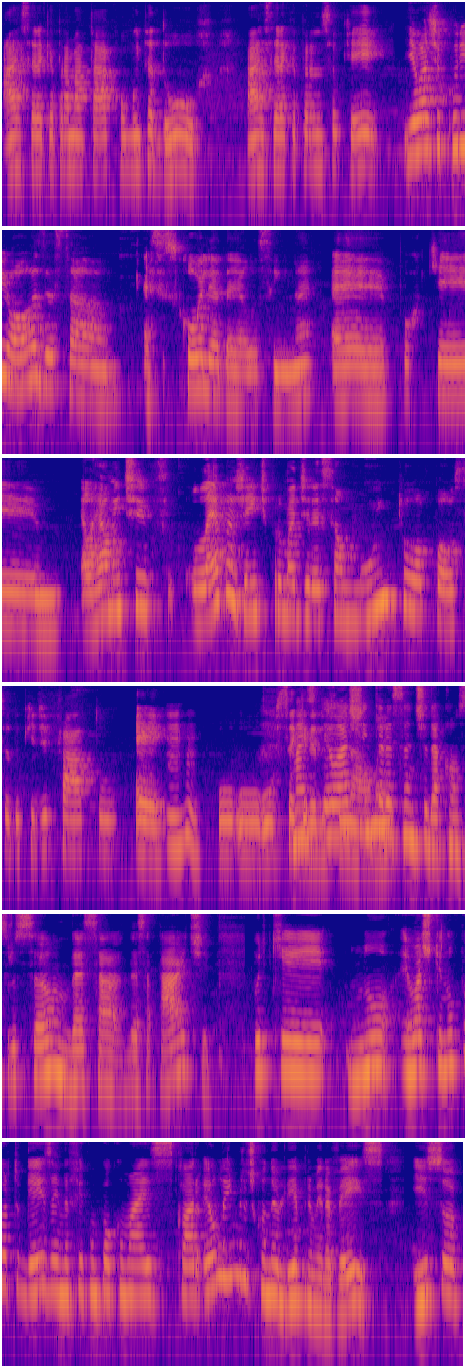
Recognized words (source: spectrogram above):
Ai, será que é para matar com muita dor? Ai, será que é para não sei o quê? E eu acho curiosa essa, essa escolha dela, assim, né? É porque ela realmente leva a gente para uma direção muito oposta do que de fato é Uhum. o, o, o segredo Mas eu final, acho né? interessante da construção dessa, dessa parte, porque no, eu acho que no português ainda fica um pouco mais claro. Eu lembro de quando eu li a primeira vez. Isso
